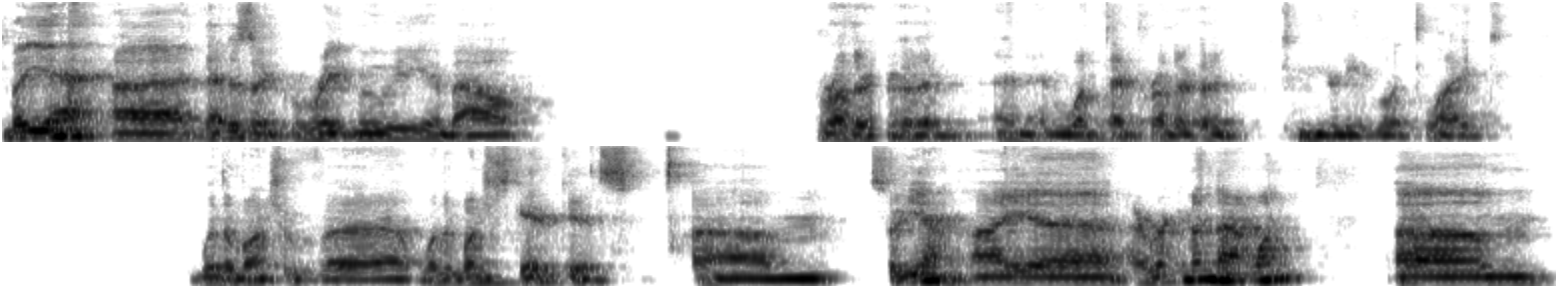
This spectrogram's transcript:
but yeah, uh, that is a great movie about brotherhood and, and what that brotherhood community looked like with a bunch of uh, with a bunch of skater kids. Um, so yeah, I uh, I recommend that one. Um,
